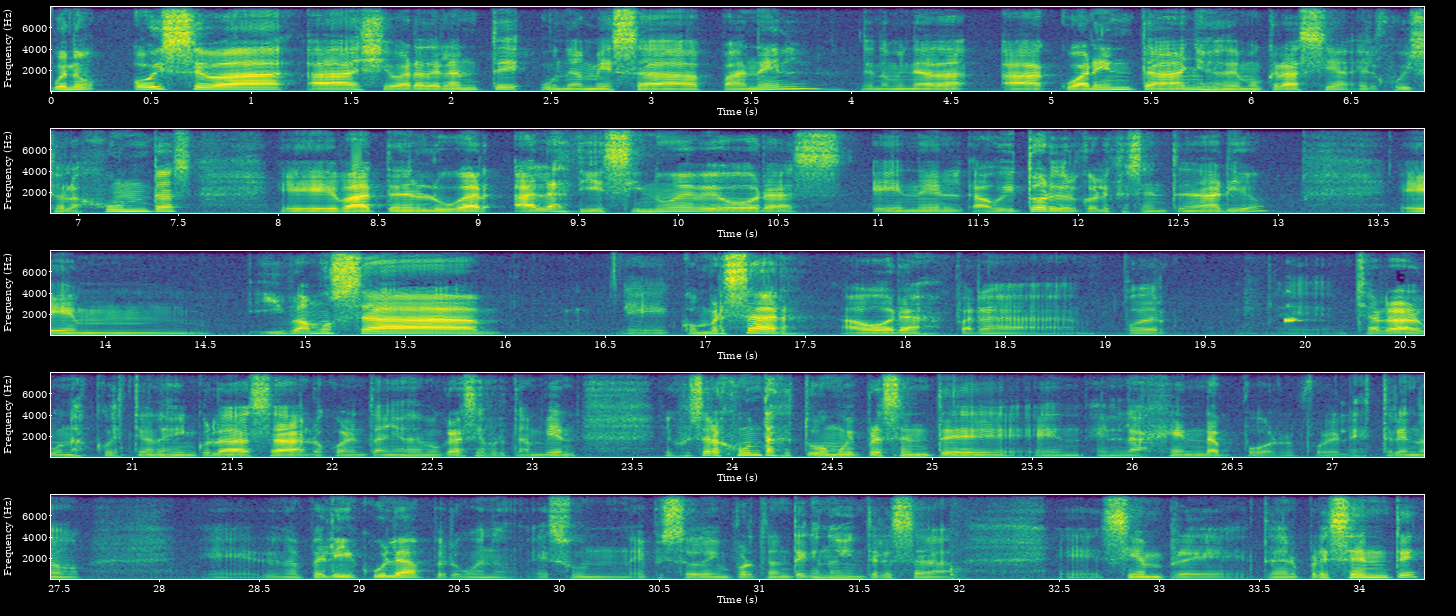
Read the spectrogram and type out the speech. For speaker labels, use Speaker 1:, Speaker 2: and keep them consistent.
Speaker 1: Bueno, hoy se va a llevar adelante una mesa panel denominada A 40 años de democracia, el juicio a las juntas. Eh, va a tener lugar a las 19 horas en el auditorio del Colegio Centenario. Em, y vamos a eh, conversar ahora para poder eh, charlar algunas cuestiones vinculadas a los 40 años de democracia, pero también el juicio a las juntas que estuvo muy presente en, la agenda por, por el estreno eh, de una película, pero bueno, es un episodio importante que nos interesa eh, siempre tener presente.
